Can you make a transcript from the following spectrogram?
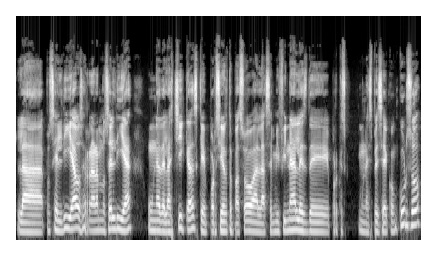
la, pues el día o cerráramos el día, una de las chicas, que por cierto pasó a las semifinales de, porque es una especie de concurso,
